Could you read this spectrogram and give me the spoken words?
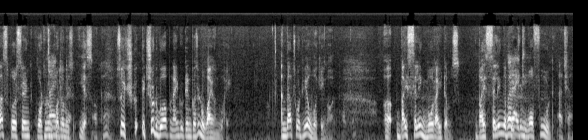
10 परसेंट क्वार्टर ऑन क्वार्टर में yes so it it should go up 9 to 10 percent Y on Y and that's what we are working on by selling more items by selling a more food अच्छा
